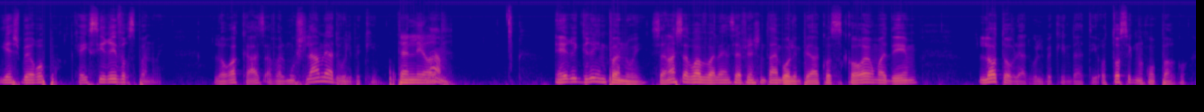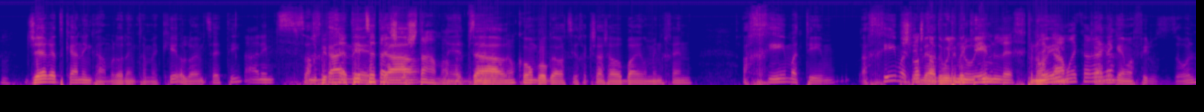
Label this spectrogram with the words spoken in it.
יש באירופה. קייסי ריברס פנוי. לא רק אז, אבל מושלם ליד ווילבקין. תן לי עוד. מושלם. אריק גרין פנוי. שנה שעברה בוולנסיה לפני שנתיים באולימפיאקוס, scorer מדהים. לא טוב ליד ווילבקין, לדעתי. אותו סגנון כמו פרגו. Mm. ג'רד קנינגהם, לא יודע אם אתה מכיר, לא המצאתי. אני שחקן מבחינתי הוצאת את נהדר, שלושתם, אבל בסדר, נהדר, נו. combo guard שיחק שנה שעברה ביירן מינכן. הכי מתאים, הכי מתאים ליד ווילבקין. פנויים, לגמרי כרגע? קנינגהם אפילו זול.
